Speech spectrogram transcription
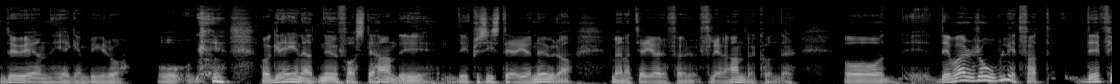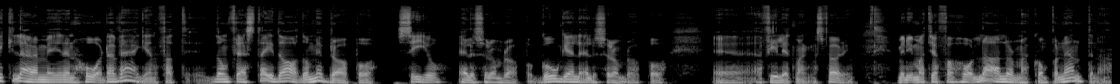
du är en egen byrå. Och, och grejen är att nu fast i hand, det är, det är precis det jag gör nu då, men att jag gör det för flera andra kunder. Och det var roligt för att det fick lära mig den hårda vägen för att de flesta idag, de är bra på SEO eller så är de bra på Google eller så är de bra på eh, affiliate-marknadsföring. Men i och med att jag får hålla alla de här komponenterna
